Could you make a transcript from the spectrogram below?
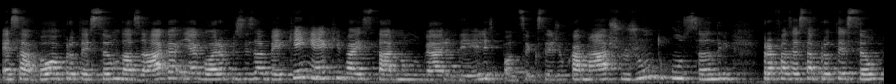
essa boa proteção da zaga. E agora precisa ver quem é que vai estar no lugar deles, pode ser que seja o Camacho junto com o Sandri para fazer essa proteção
